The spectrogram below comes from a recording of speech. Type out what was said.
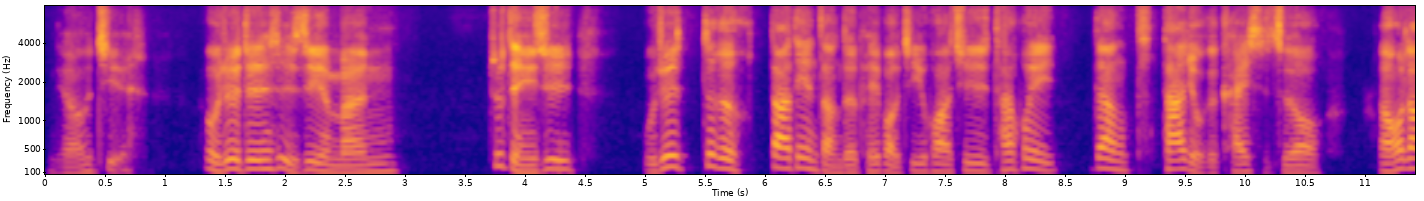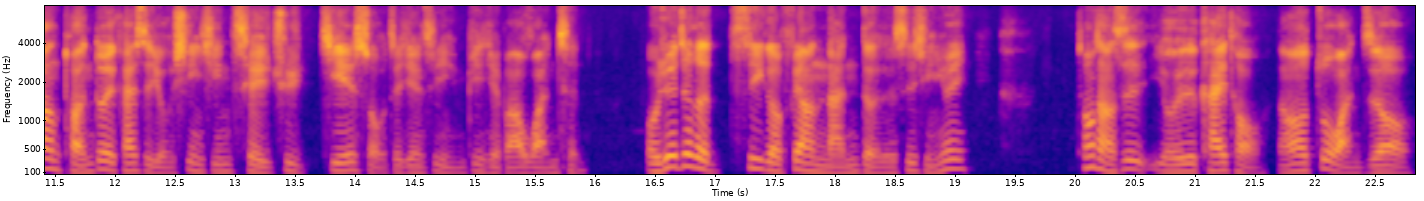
了解，我觉得这件事情是也蛮，就等于是，我觉得这个大店长的陪跑计划，其实他会让他有个开始之后，然后让团队开始有信心，可以去接手这件事情，并且把它完成。我觉得这个是一个非常难得的事情，因为通常是有一个开头，然后做完之后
